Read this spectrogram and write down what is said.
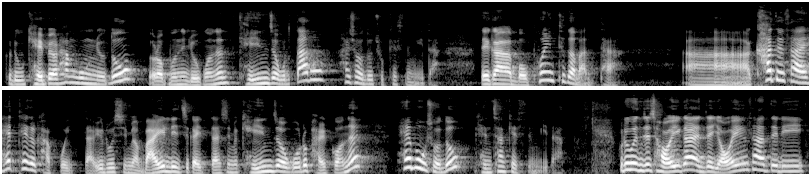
그리고 개별 항공료도 여러분은 요거는 개인적으로 따로 하셔도 좋겠습니다. 내가 뭐 포인트가 많다. 아, 카드사의 혜택을 갖고 있다. 이러시면 마일리지가 있다 하시면 개인적으로 발권을 해보셔도 괜찮겠습니다. 그리고 이제 저희가 이제 여행사들이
